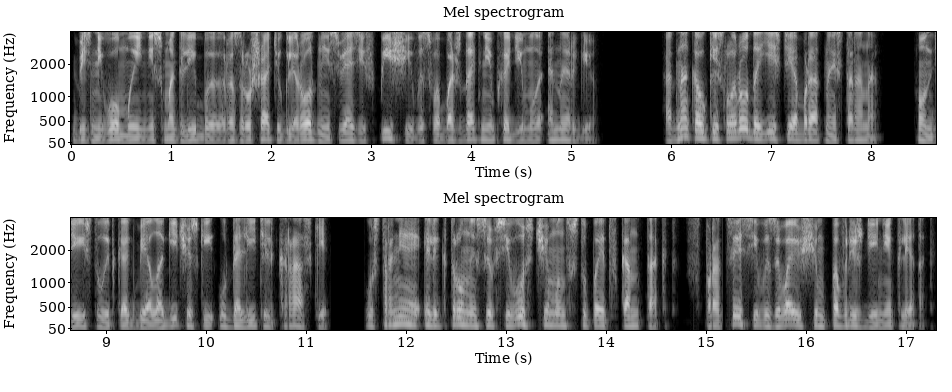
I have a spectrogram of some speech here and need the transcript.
Без него мы не смогли бы разрушать углеродные связи в пище и высвобождать необходимую энергию. Однако у кислорода есть и обратная сторона. Он действует как биологический удалитель краски, устраняя электроны со всего, с чем он вступает в контакт, в процессе, вызывающем повреждение клеток.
